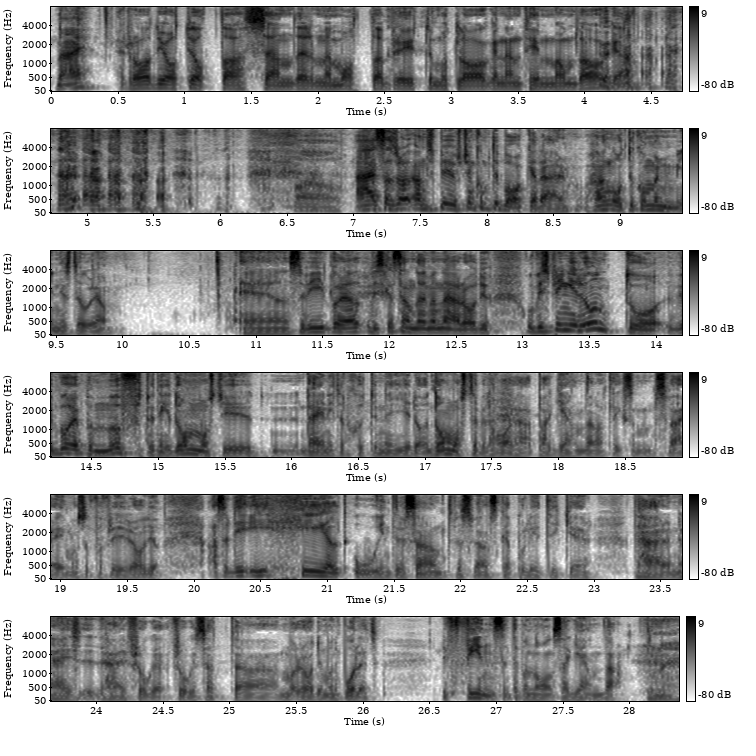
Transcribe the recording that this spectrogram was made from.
Nej. Radio 88 sänder med måtta, bryter mot lagen en timme om dagen. wow. Nej, så Anders Bjurström kom tillbaka där han återkommer i min historia. Eh, så vi, börjar, vi ska sända med närradio och vi springer runt då, vi börjar på MUF, och de måste ju, det här är 1979 då, de måste väl ha det här på agendan att liksom Sverige måste få fri radio. Alltså det är helt ointressant för svenska politiker, det här, det här, det här frågesatta radiomonopolet. Det finns inte på någons agenda. Mm.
